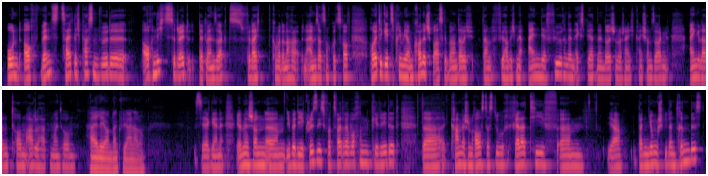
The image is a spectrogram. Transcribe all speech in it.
Und auch wenn es zeitlich passen würde, auch nichts zur Trade-Deadline sagt. Vielleicht kommen wir dann nachher in einem Satz noch kurz drauf. Heute geht es primär um College-Basketball und hab ich, dafür habe ich mir einen der führenden Experten in Deutschland, wahrscheinlich kann ich schon sagen, eingeladen, Torben Adelhardt. Moin Torben. Hi Leon, danke für die Einladung. Sehr gerne. Wir haben ja schon ähm, über die Grizzlies vor zwei, drei Wochen geredet. Da kam ja schon raus, dass du relativ ähm, ja, bei den jungen Spielern drin bist.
